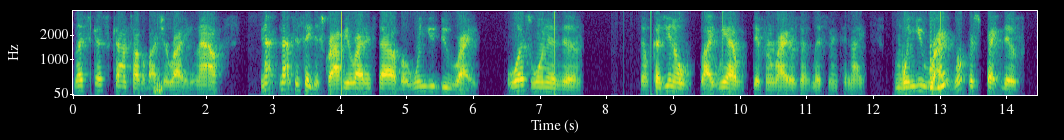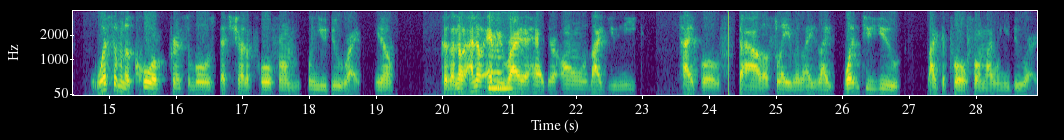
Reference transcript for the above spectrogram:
let's let's kind of talk about your writing. Now, not not to say describe your writing style, but when you do write, what's one of the because you know, like we have different writers that's listening tonight. When you mm-hmm. write, what perspective, what's some of the core principles that you try to pull from when you do write? You know, because I know I know every mm-hmm. writer has their own like unique type of style or flavor. Like like what do you like to pull from, like when you do write?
